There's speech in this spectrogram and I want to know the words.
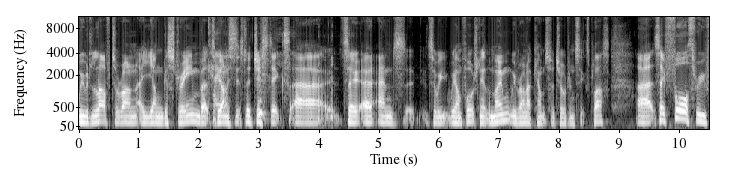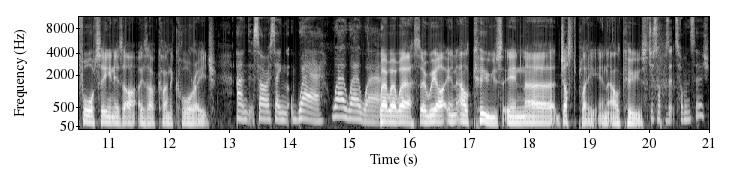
we would love to run a younger stream, but to be honest, it's logistics. Uh, so uh, and so we, we unfortunately at the moment we run our camps for children six plus. Uh, so four through fourteen is our is our kind of core age. And Sarah saying where, where, where, where? Where where where? So we are in Al Quoz, in uh, Just Play in Al Quoz, Just opposite Tom and Serg.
